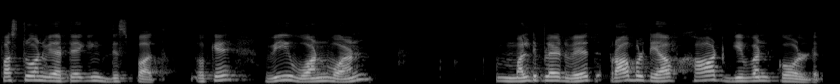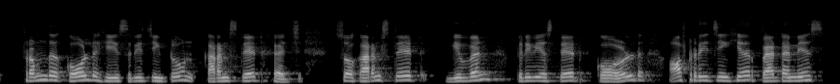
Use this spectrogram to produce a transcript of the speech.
first one we are taking this path okay v11 multiplied with probability of hot given cold from the cold he is reaching to current state H. So current state given previous state cold. After reaching here pattern is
